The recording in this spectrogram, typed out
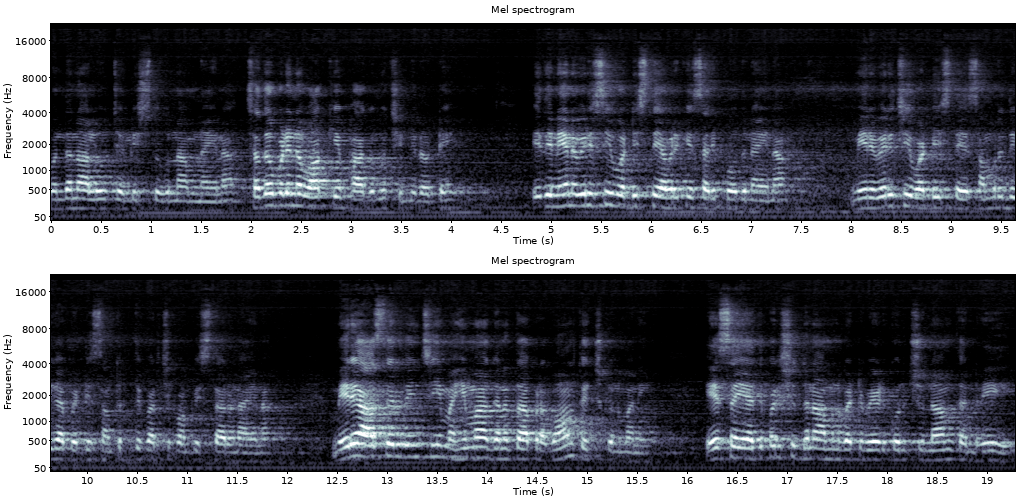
వందనాలు చెల్లిస్తూ ఉన్నాం నాయన. చదవబడిన వాక్య భాగము చిన్ని రొట్టె. ఇది నేను విరిసి వడ్డిస్తే ఎవరికీ సరిపోదు నాయన. మీరు విరిచి వడ్డిస్తే సమృద్ధిగా పెట్టి సంతృప్తిపరిచి పంపిస్తారు నాయన. మీరే ఆశీర్వదించి మహిమ ఘనత ప్రభావం తెచ్చుకునమని ఏసై అతి పరిశుద్ధ నామను బట్టి వేడుకొనిచున్నాం తండ్రి.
